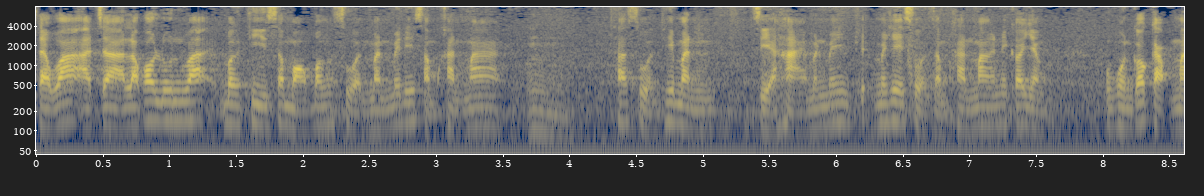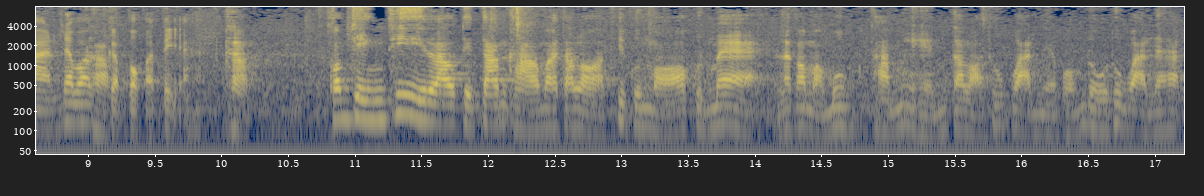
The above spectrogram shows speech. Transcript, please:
แต่ว่าอาจจะเราก็รุ้นว่าบางทีสมองบางส่วนมันไม่ได้สำคัญมาก อืมถ้าส่วนที่มันเสียหายมันไม่ไม่ใช่ส่วนสำคัญมากนี่ก็ยังบางคนก็กลับมาได้ว่าครับเกือบปกติอะฮะครับ ความจริงที่เราติดตามข่าวมาตลอดที่คุณหมอคุณแม่ แล้วก็หมอมุกทำให้เห็นตลอดทุกวันเนี่ย ผมดูทุกวันนะฮะ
